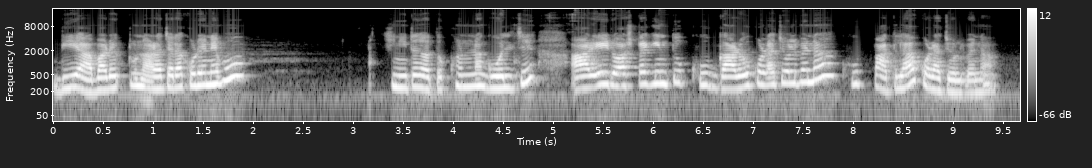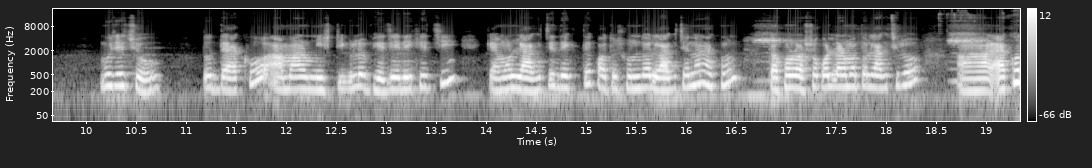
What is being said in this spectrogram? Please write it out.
দিয়ে আবার একটু নাড়াচাড়া করে নেব। চিনিটা যতক্ষণ না গলছে। আর এই রসটা কিন্তু খুব গাঢ়ও করা চলবে না, খুব পাতলাও করা চলবে না। বুঝেছ? তো দেখো আমার মিষ্টিগুলো ভেজে রেখেছি। কেমন লাগছে দেখতে? কত সুন্দর লাগছে না এখন? তখন রসগোল্লার মতো লাগছিল। আর এখন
